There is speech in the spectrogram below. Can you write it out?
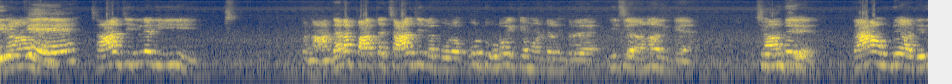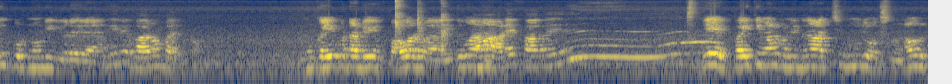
இருக்கு. சார்ஜ் இல்லடி. இப்ப நான் தானே பார்த்தேன் சார்ஜ் இல்ல போல போட்டு கூட வைக்க மாட்டேன்ற வீட்டுல தானே இருக்கேன். சரி Charge. விடு. வேணாம் விடு அது எதுக்கு போட்டு நோண்டி இரு வரும் இருக்கும் உன் கை போட்டு அப்படியே பவர் இதுவா? அப்படியே பாரு ஏய் பைத்தியம் மேல பண்ணிட்டு தான் அச்சு மூஞ்சி வச்சுக்கணும் ஒரு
